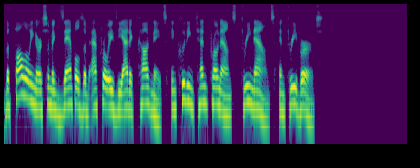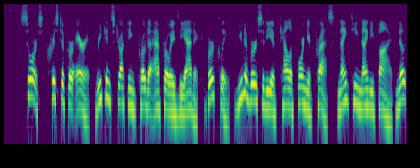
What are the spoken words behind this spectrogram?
The following are some examples of Afroasiatic cognates, including 10 pronouns, 3 nouns, and 3 verbs. Source, Christopher Ehret, Reconstructing Proto-Afroasiatic, Berkeley, University of California Press, 1995. Note,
